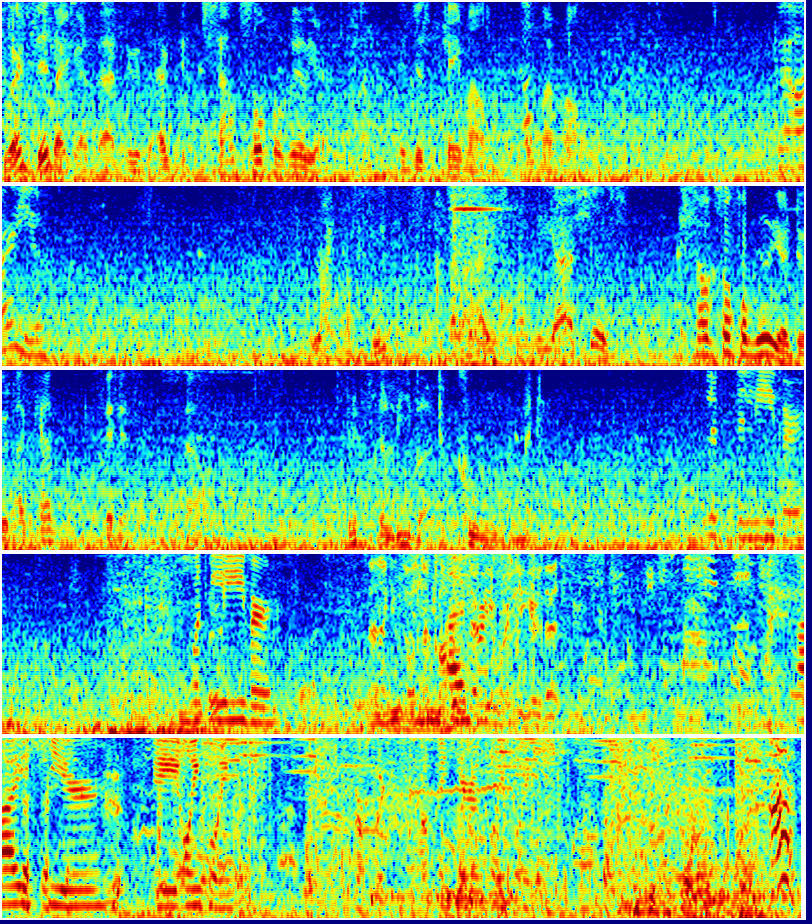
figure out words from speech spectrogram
Where did I get that, dude? I, it sounds so familiar. It just came out of oh. my mouth. Where are you? Like a phoenix, I rise from the ashes. It sounds so familiar, dude. I can't pin it down. Flip the lever to cool the metal. Flip the lever. Lever? What lever? Is that like on the commentary? I... Where do you hear that, dude? So I hear a oink oink. Just like something. I hear an oink oink. ah!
